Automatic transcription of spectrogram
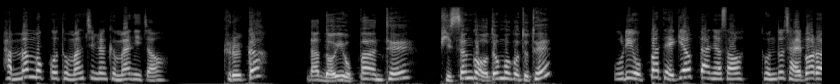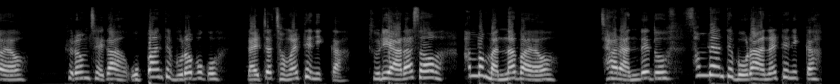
밥만 먹고 도망치면 그만이죠. 그럴까? 나 너희 오빠한테 비싼 거 얻어먹어도 돼? 우리 오빠 대기업 다녀서 돈도 잘 벌어요. 그럼 제가 오빠한테 물어보고 날짜 정할 테니까 둘이 알아서 한번 만나봐요. 잘 안 돼도 선배한테 뭐라 안 할 테니까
